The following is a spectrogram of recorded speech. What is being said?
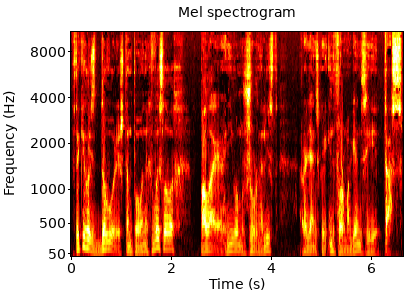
В таких ось доволі штампованих висловах палає гнівом журналіст радянської інформагенції ТАСС.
